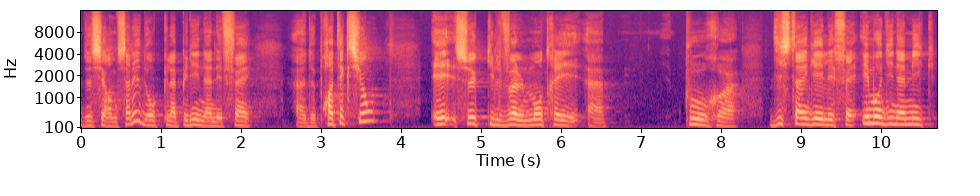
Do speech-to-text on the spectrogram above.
de sérum salé. Donc la a un effet euh, de protection. Et ce qu'ils veulent montrer euh, pour euh, distinguer l'effet hémodynamique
